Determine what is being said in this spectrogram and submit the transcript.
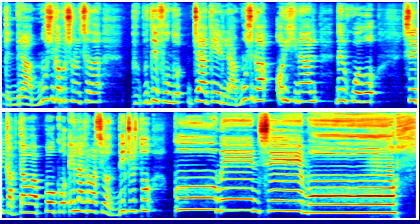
tendrá música personalizada de fondo, ya que la música original del juego se captaba poco en la grabación. Dicho esto, comencemos.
